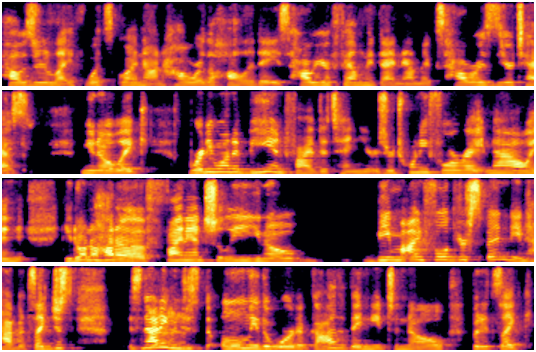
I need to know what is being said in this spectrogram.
How's your life? What's going on? How are the holidays? How are your family dynamics? How is your test? Yep. You know, like, where do you want to be in five to 10 years? You're 24 right now, and you don't know how to financially, you know, be mindful of your spending habits. Like, just it's not yeah. even just the, only the word of God that they need to know, but it's like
